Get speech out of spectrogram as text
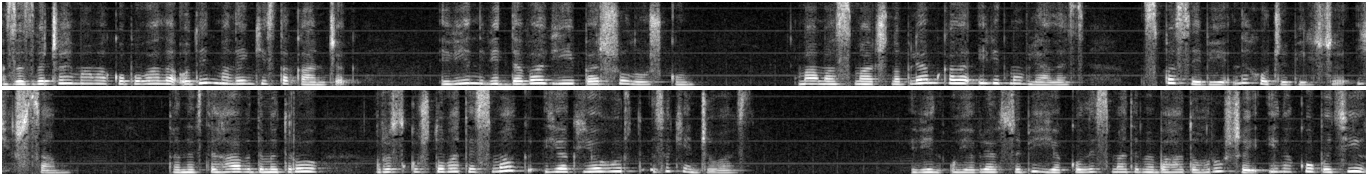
Зазвичай мама купувала один маленький стаканчик, і він віддавав їй першу ложку. Мама смачно плямкала і відмовлялась. Спасибі, не хочу більше, їж сам. Та не встигав Дмитро розкуштувати смак, як йогурт закінчувався. Він уявляв собі, як колись матиме багато грошей і накопить їх,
